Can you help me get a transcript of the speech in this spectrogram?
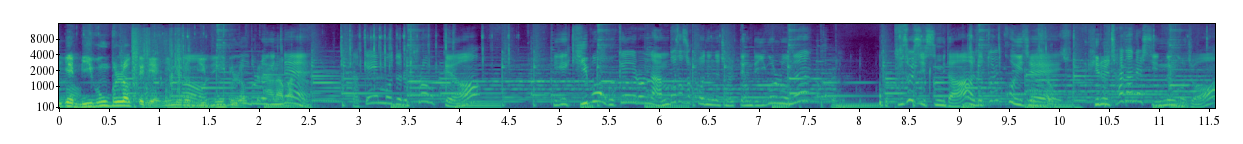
이게 어. 미궁 블럭들이에요. 인으로 어, 미궁 미궁 블럭을 하나 블럭인데 만들. 자 게임 모드를 풀어볼게요. 이게 기본 곡괭이로는 안 부서졌거든요 절대. 근데 이걸로는 부술 수 있습니다. 그래서 뚫고 이제 그쵸, 그쵸. 길을 찾아낼 수 있는 거죠.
